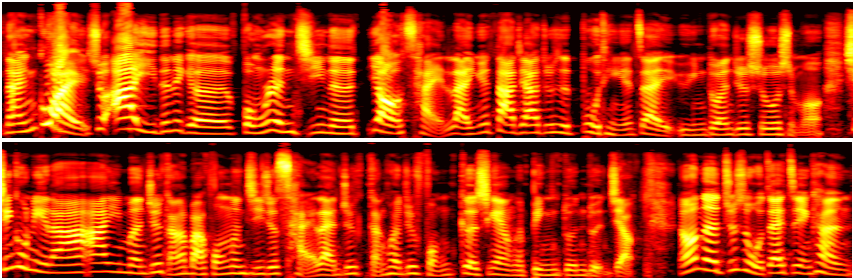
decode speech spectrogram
难怪就阿姨的那个缝纫机呢要踩烂，因为大家就是不停的在云端就说什么辛苦你啦，阿姨们就赶快把缝纫机就踩烂，就赶快去缝各式各样的冰墩墩这样。然后呢，就是我在之前看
